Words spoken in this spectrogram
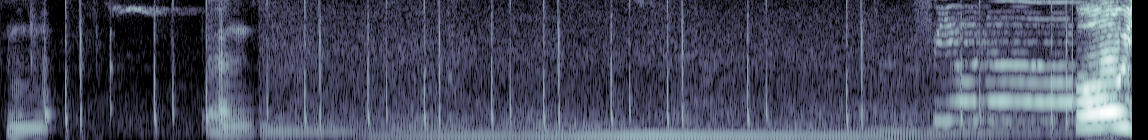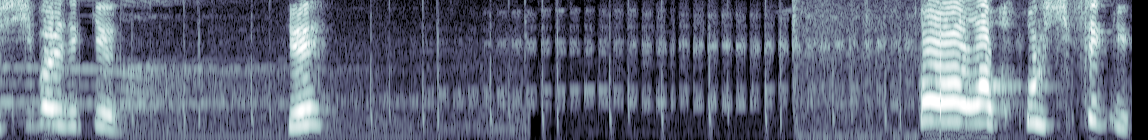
뭐, 음. 어우 씨발 이 새끼. 예? 어, 어, 어, 씹새끼.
